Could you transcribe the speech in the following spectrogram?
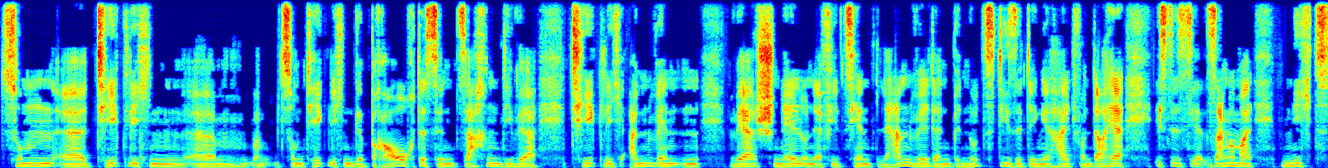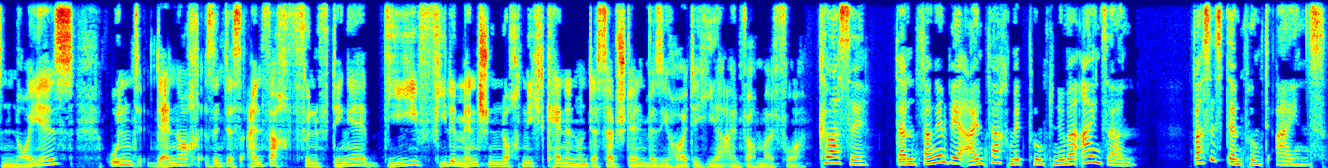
zum äh, täglichen, ähm, zum täglichen Gebrauch. Das sind Sachen, die wir täglich anwenden. Wer schnell und effizient lernen will, dann benutzt diese Dinge halt. Von daher ist es sagen wir mal, nichts Neues und dennoch sind es einfach einfach fünf Dinge, die viele Menschen noch nicht kennen und deshalb stellen wir sie heute hier einfach mal vor. Klasse. Dann fangen wir einfach mit Punkt Nummer eins an. Was ist denn Punkt eins?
